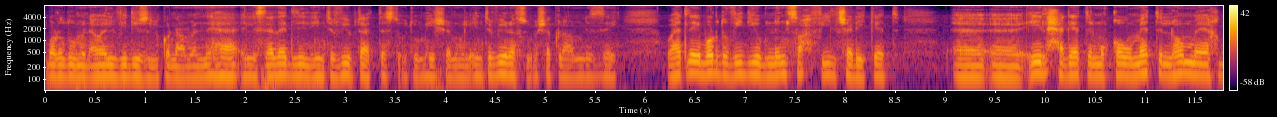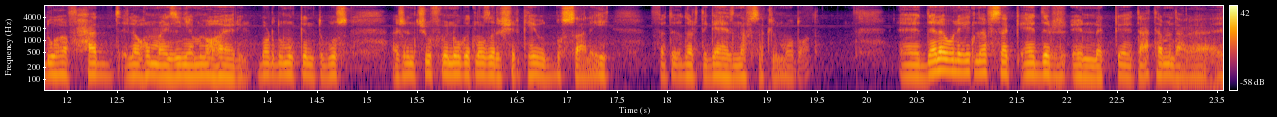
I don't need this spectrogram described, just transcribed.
برضو من أوائل ال videos اللي كنا عملناها الاستعداد لل interview بتاع ال test automation وال interview نفسه بشكله عامل إزاي. وهتلاقي برضو فيديو بننصح فيه الشركات آآ آآ إيه الحاجات المقومات اللي هم ياخدوها في حد لو هم عايزين يعملوا hiring برضو ممكن تبص عشان تشوف من وجهة نظر الشركة هي بتبص على إيه فتقدر تجهز نفسك للموضوع ده. ده لو لقيت نفسك قادر إنك تعتمد على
